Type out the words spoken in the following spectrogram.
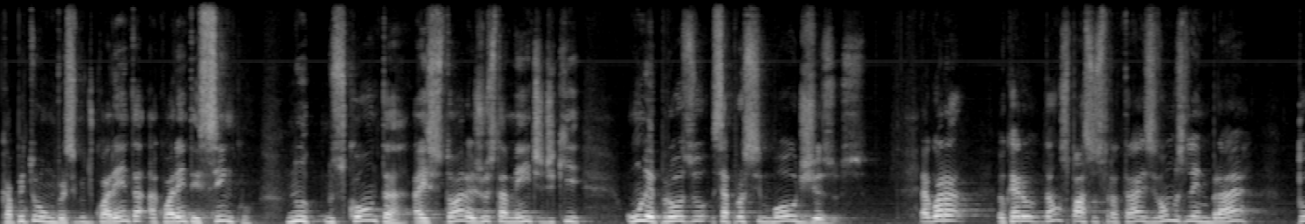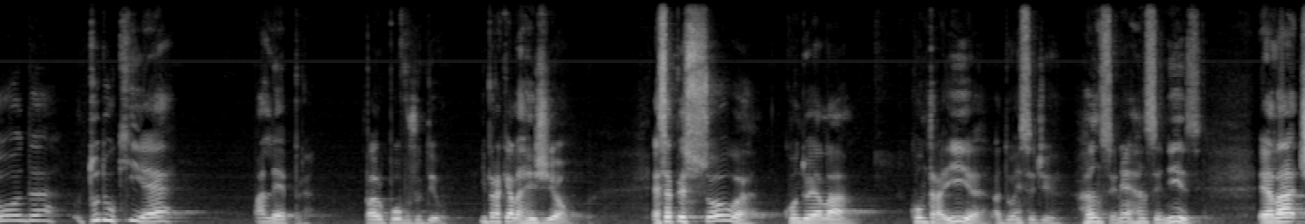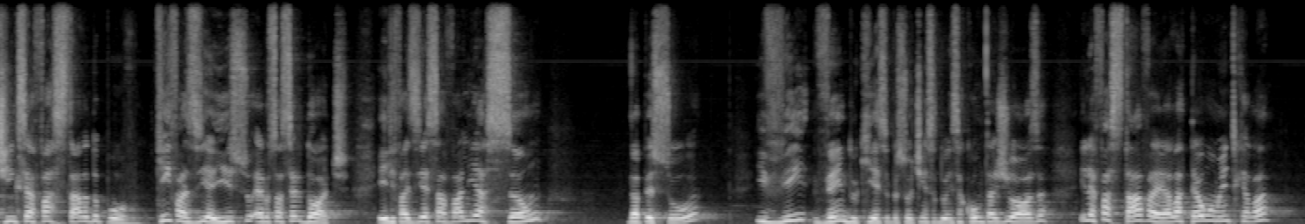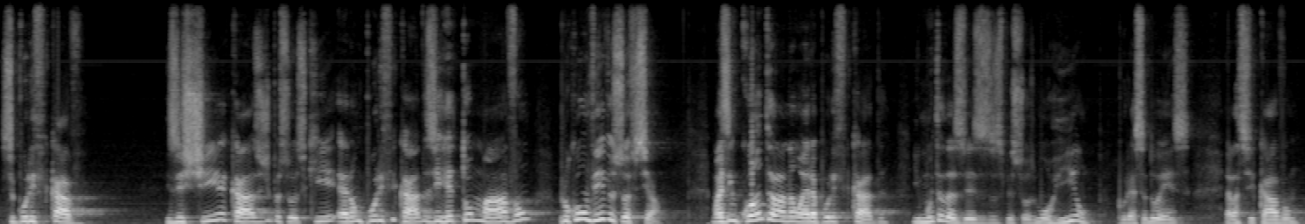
capítulo 1, versículo de 40 a 45, nos conta a história justamente de que um leproso se aproximou de Jesus. Agora, eu quero dar uns passos para trás e vamos lembrar toda, tudo o que é a lepra para o povo judeu e para aquela região. Essa pessoa, quando ela contraía a doença de Hansen, né, Hanseníase, ela tinha que ser afastada do povo. Quem fazia isso era o sacerdote. Ele fazia essa avaliação da pessoa e vi, vendo que essa pessoa tinha essa doença contagiosa, ele afastava ela até o momento que ela se purificava. Existia casos de pessoas que eram purificadas e retomavam para o convívio social. Mas enquanto ela não era purificada, e muitas das vezes as pessoas morriam por essa doença, elas ficavam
